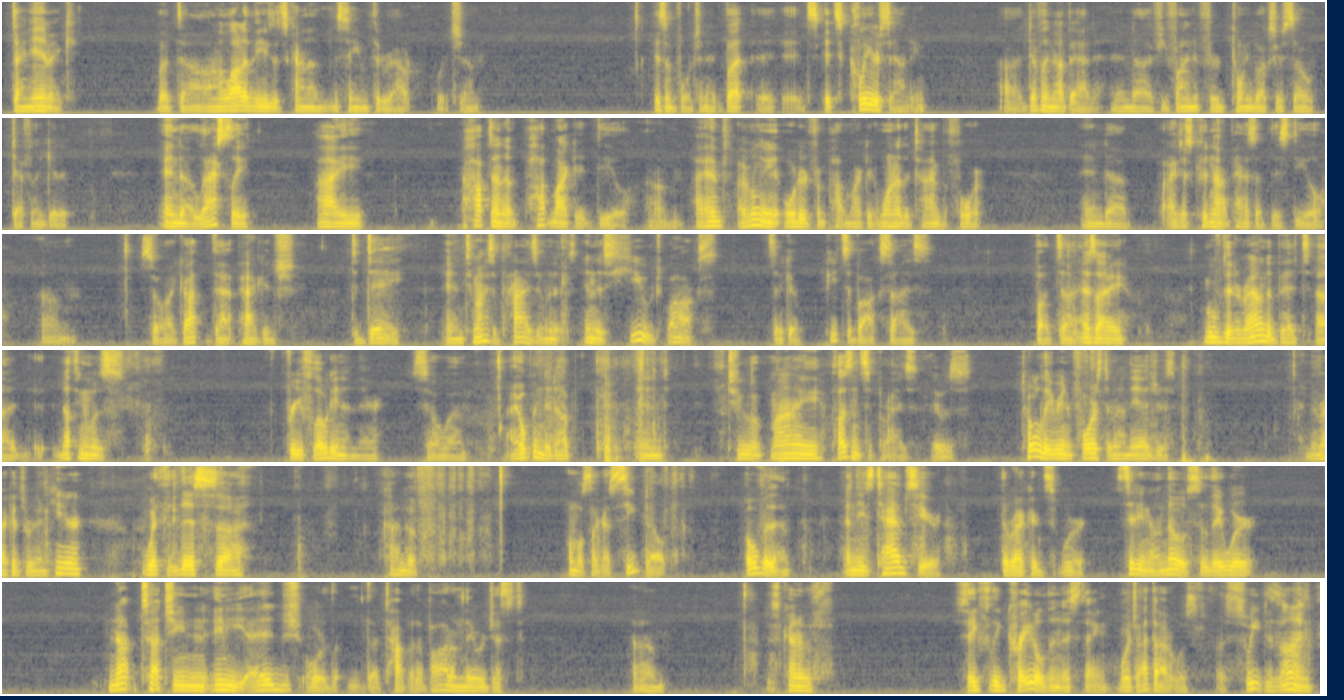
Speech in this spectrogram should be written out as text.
dynamic, but uh, on a lot of these it's kind of the same throughout, which um, is unfortunate. But it's it's clear sounding. Uh, definitely not bad. And uh, if you find it for 20 bucks or so, definitely get it. And uh, lastly, I hopped on a Pop Market deal. Um, I have I've only ordered from Pop Market one other time before, and uh, I just could not pass up this deal. Um, so I got that package today, and to my surprise, it was in this huge box. It's like a pizza box size. But uh, as I moved it around a bit, uh, nothing was free floating in there. So uh, I opened it up, and to my pleasant surprise, it was totally reinforced around the edges. And the records were in here with this uh, kind of almost like a seatbelt over them. And these tabs here, the records were sitting on those, so they were not touching any edge or the, the top of the bottom. They were just, um, just kind of safely cradled in this thing, which I thought was a sweet design.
